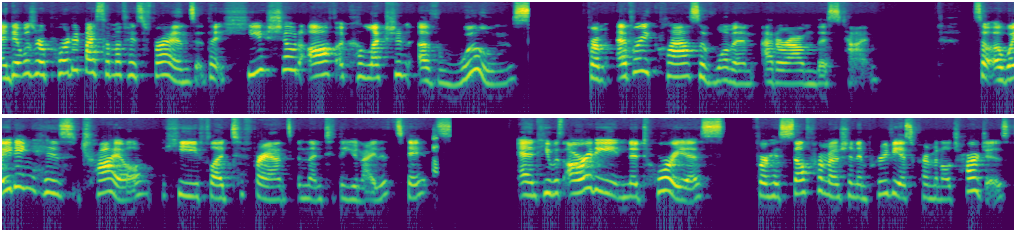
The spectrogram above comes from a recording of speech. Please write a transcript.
And it was reported by some of his friends that he showed off a collection of wombs from every class of woman at around this time. So, awaiting his trial, he fled to France and then to the United States. And he was already notorious for his self promotion and previous criminal charges.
